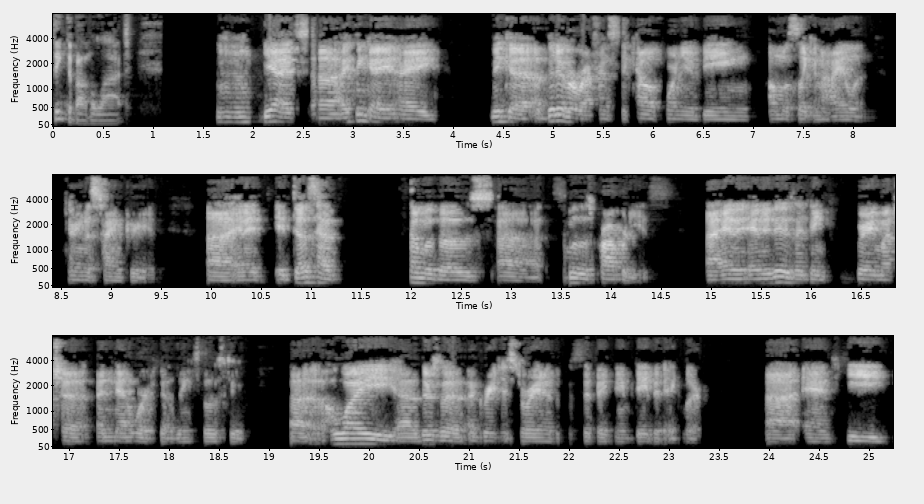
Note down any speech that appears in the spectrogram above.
think about a lot. Mm-hmm. Yeah. Uh, I think I, I make a, a, bit of a reference to California being almost like an island during this time period, uh, and it, it does have some of those uh, some of those properties, uh, and and it is, I think, very much a, a network that links those two. Uh, Hawaii, uh, there's a, a, great historian of the Pacific named David Igler, uh, and he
